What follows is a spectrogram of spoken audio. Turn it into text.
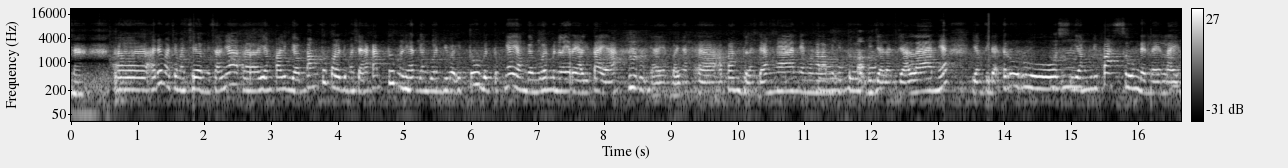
Nah, eh, ada macam-macam. Misalnya eh, yang paling gampang tuh kalau di masyarakat tuh melihat gangguan jiwa itu bentuknya yang gangguan menilai realita ya. Mm-mm. Ya, yang banyak eh, apa gelandangan yang mengalami Oh, itu uh-uh. di jalan-jalan ya, yang tidak terurus, Mm-mm. yang dipasung dan lain-lain.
